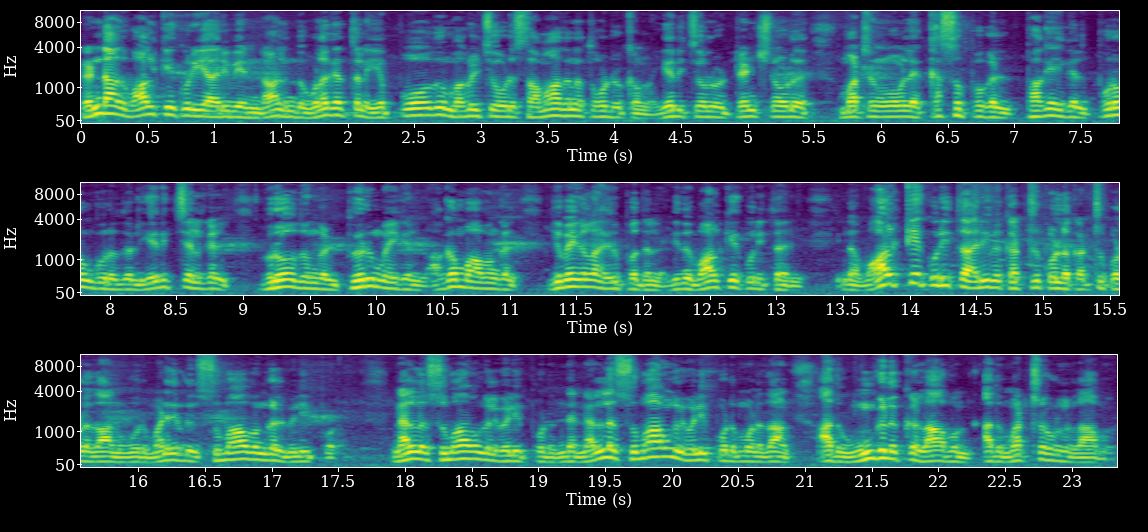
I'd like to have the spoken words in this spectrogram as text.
ரெண்டாவது வாழ்க்கைக்குரிய அறிவு என்றால் இந்த உலகத்தில் எப்போதும் மகிழ்ச்சியோடு சமாதானத்தோடு இருக்கணும். எரிச்சலோடு டென்ஷனோடு மற்றவங்கள கசப்புகள் பகைகள் புறங்குறுதல் எரிச்சல்கள் விரோதங்கள் பெருமைகள் அகம்பாவங்கள் இவைகள்லாம் இருப்பதில்லை. இது வாழ்க்கை குறித்த அறிவு. இந்த வாழ்க்கை குறித்த அறிவை கற்றுக்கொள்ள கற்றுக்கொள்ள தான் ஒரு மனிதனுடைய சுபாவங்கள் வெளிப்படும். நல்ல சுபாவங்கள் வெளிப்படும். இந்த நல்ல சுபாவங்கள் வெளிப்படும் பொழுதுதான் அது உங்களுக்கு லாபம் அது மற்றவர்களுக்கு லாபம்.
